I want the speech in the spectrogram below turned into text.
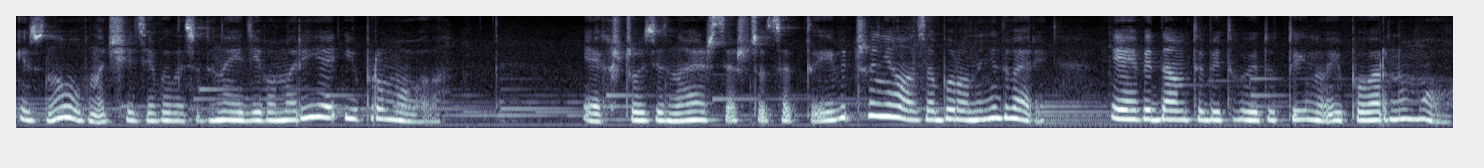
і знову вночі з'явилася до неї Діва Марія і промовила: Якщо зізнаєшся, що це ти відчиняла заборонені двері, я віддам тобі твою дитину і поверну мову.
